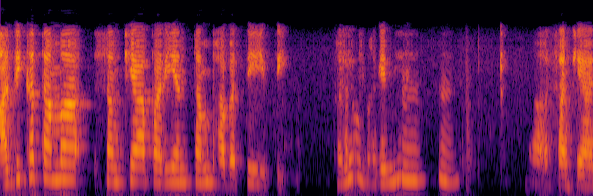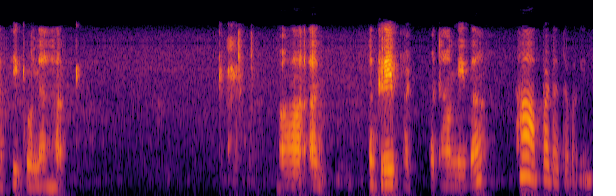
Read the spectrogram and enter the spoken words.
अधिकतमसङ्ख्यापर्यन्तं भवति इति। खलु भगिनि? हम्म, हम्म। सङ्ख्या इति गुणः। अग्रे पठामि वा? हा पठतु भगिनि।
